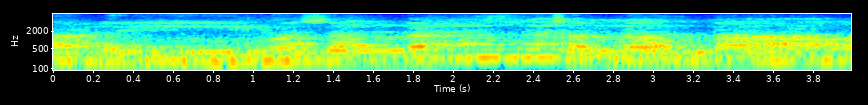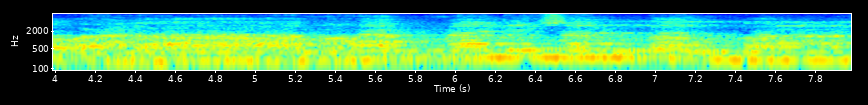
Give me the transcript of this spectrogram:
عليه وسلم. صلى الله على محمد صلى الله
